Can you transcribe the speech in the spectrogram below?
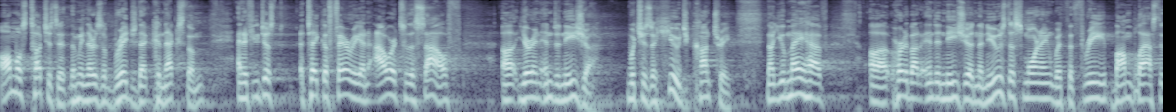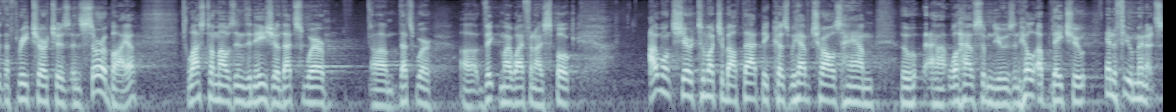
almost touches it. I mean, there's a bridge that connects them. And if you just take a ferry an hour to the south, uh, you're in Indonesia, which is a huge country. Now, you may have uh, heard about Indonesia in the news this morning with the three bomb blasts at the three churches in Surabaya. Last time I was in Indonesia, that's where, um, that's where uh, Vic, my wife and I spoke. I won't share too much about that because we have Charles Ham who uh, will have some news and he'll update you in a few minutes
